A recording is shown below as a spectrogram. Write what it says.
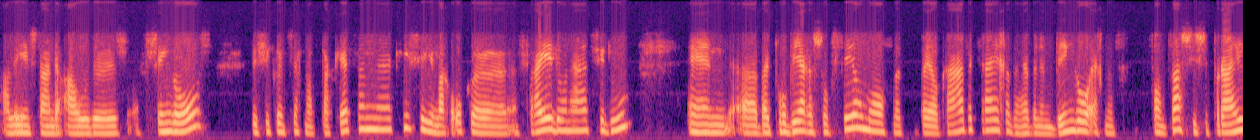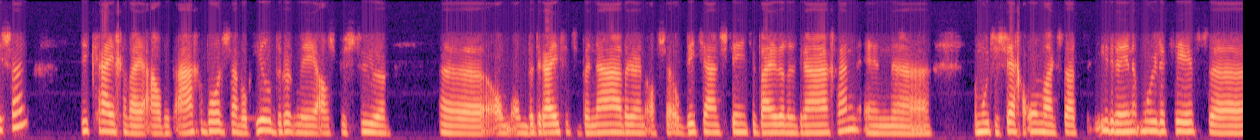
alleenstaande ouders of singles. Dus je kunt zeg maar pakketten kiezen. Je mag ook een vrije donatie doen. En wij proberen zoveel mogelijk bij elkaar te krijgen. We hebben een bingo echt met fantastische prijzen. Die krijgen wij altijd aangeboden. Daar zijn we ook heel druk mee als bestuur eh, om, om bedrijven te benaderen of zij ook dit jaar een steentje bij willen dragen. En eh, we moeten zeggen, ondanks dat iedereen het moeilijk heeft, eh,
